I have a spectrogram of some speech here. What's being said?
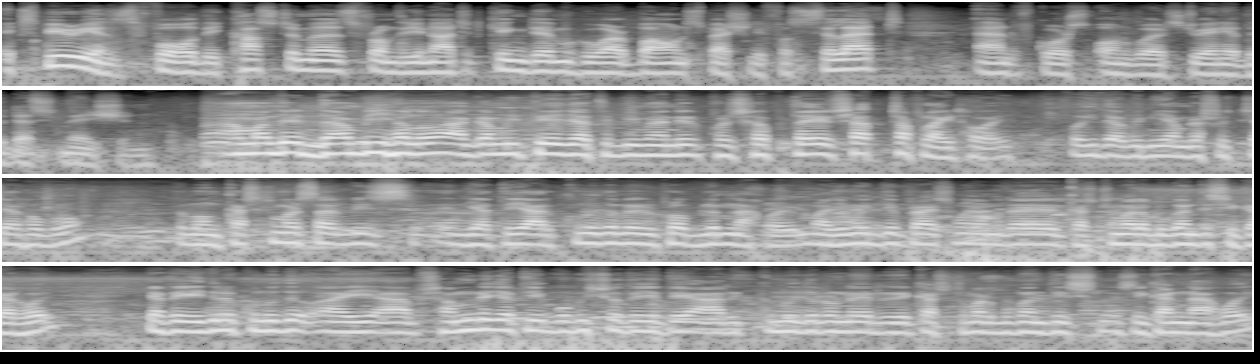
experience for the customers from the United Kingdom who are bound specially for Sylhet and of course onwards to any other destination. আমাদের দাবি হলো আগামীতে যাতে বিমানের প্রতি সপ্তাহে সাতটা ফ্লাইট হয়। ওই দাবি নিয়ে আমরা সোচ্চার হব এবং কাস্টমার সার্ভিস যাতে আর কোনো ধরনের প্রবলেম না হয়। মাঝে মধ্যে প্রায় সময় আমরা কাস্টমাররা ভোগান্তির শিকার হয় যাতে এই ধরনের কোনো এই, সামনে যাতে ভবিষ্যতে যাতে আর কোনো ধরনের কাস্টমার ভোগান্তির শিকার না হয়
